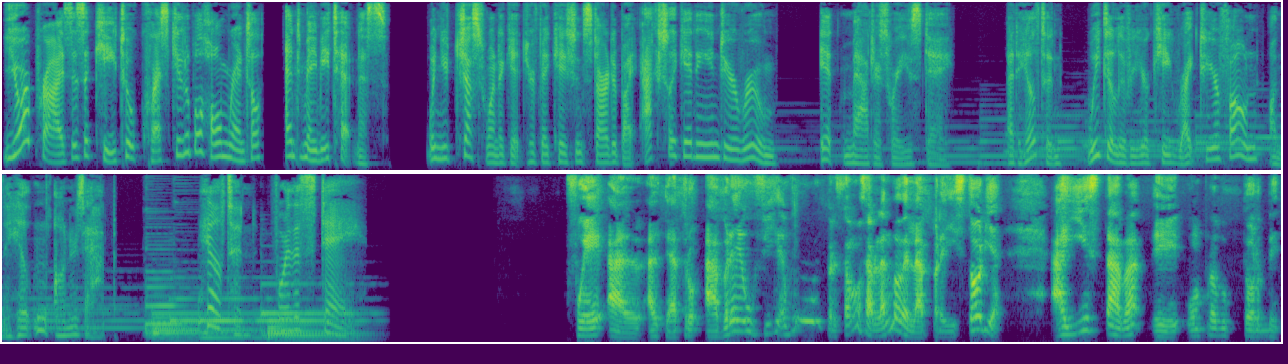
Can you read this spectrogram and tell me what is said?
Your prize is a key to a questionable home rental and maybe tetanus. When you just want to get your vacation started by actually getting into your room, it matters where you stay. At Hilton, we deliver your key right to your phone on the Hilton Honors app. Hilton for the stay. Fue al, al teatro Abreu, pero estamos hablando de la prehistoria. Ahí estaba eh, un productor de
